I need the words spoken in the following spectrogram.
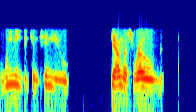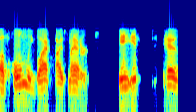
we need to continue down this road of only Black Lives Matter. It, it has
